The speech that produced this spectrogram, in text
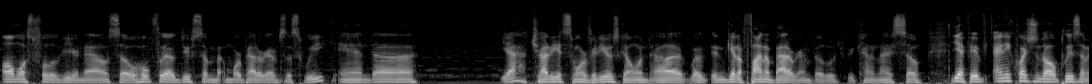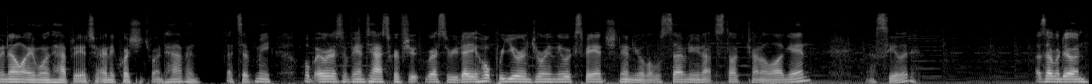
almost full of gear now, so hopefully I'll do some more battlegrounds this week and uh, yeah, try to get some more videos going uh, and get a final battleground build, which would be kind of nice. So yeah, if you have any questions at all, please let me know. I'm more than happy to answer any questions you might have. And that's it for me. Hope everyone has a fantastic rest of your day. Hope you're enjoying the new expansion and you're level 7. You're not stuck trying to log in. I'll see you later. How's everyone doing?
